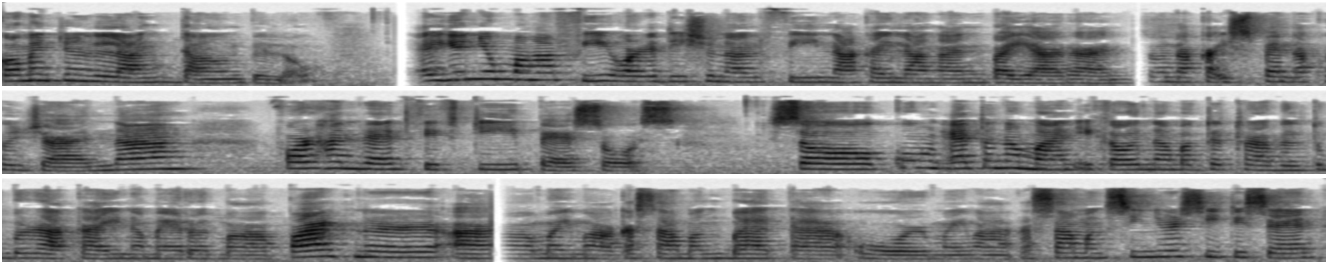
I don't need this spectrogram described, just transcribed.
comment nyo lang down below. Ayun yung mga fee or additional fee na kailangan bayaran. So, naka-spend ako dyan ng 450 pesos. So, kung eto naman, ikaw na magta-travel to Boracay na mayroon mga partner, uh, may mga kasamang bata, or may mga kasamang senior citizen,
